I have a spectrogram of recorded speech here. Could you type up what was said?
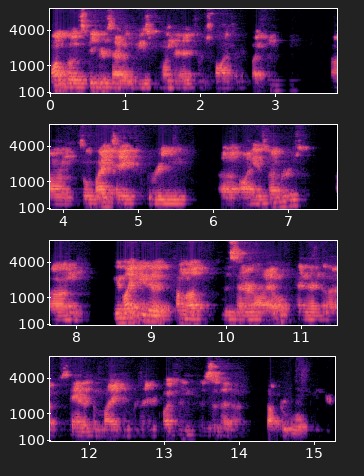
want both speakers to have at least one minute to respond to every question. Um, so we'll probably take three uh, audience members. Um, we'd like you to come up to the center aisle and then uh, stand at the mic and present your question, just so that uh, Dr. Wolff can hear.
